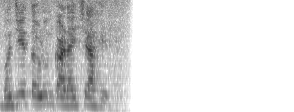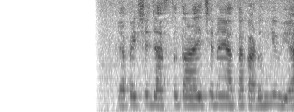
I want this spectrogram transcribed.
भजे तळून काढायचे आहेत. त्यापेक्षा जास्त तळायचे नाही आता काढून घेऊया.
